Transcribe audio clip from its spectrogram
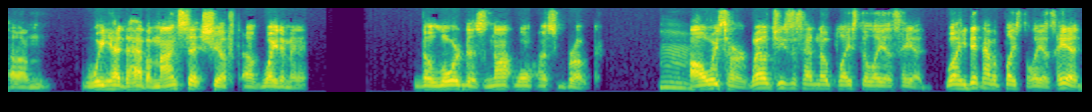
um, we had to have a mindset shift of wait a minute, the Lord does not want us broke. Mm. Always heard, well, Jesus had no place to lay his head. Well, he didn't have a place to lay his head,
